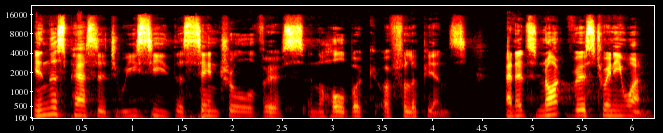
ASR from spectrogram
In this passage, we see the central verse in the whole book of Philippians. And it's not verse 21,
